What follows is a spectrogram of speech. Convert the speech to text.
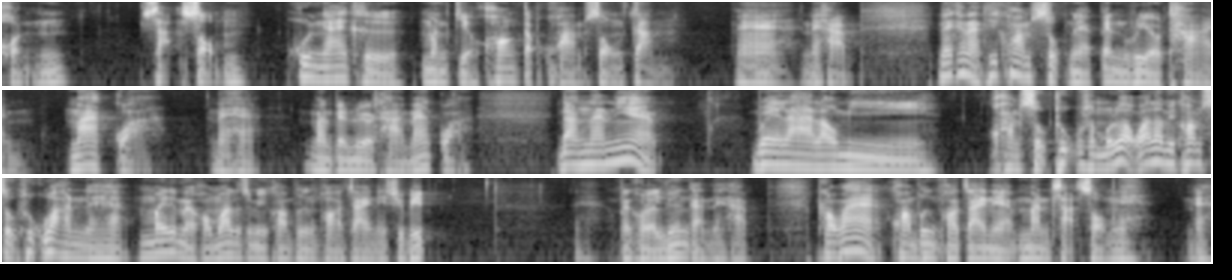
ผลสะสม พูดง่ายคือมันเกี่ยวข้องกับความทรงจำนะครับ ในขณะที่ความสุขเนี่ยเป็น real-time มากกว่านะฮะมันเป็น real-time มากกว่า ดังนั้นเนี่ยเวลาเรามีความสุขทุกสมมุติบอกว่าเรามีความสุขทุกวันนะฮะไม่ได้หมายความว่าเราจะมีความพึงพอใจในชีวิต เป็นคนละเรื่องกันนะครับ เพราะว่าความพึงพอใจเนี่ยมันสะสมไงนะ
